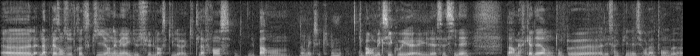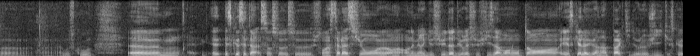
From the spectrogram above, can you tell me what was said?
la, présence de Trotsky en Amérique du Sud lorsqu'il quitte la France, il part en, Mexique. Il part au Mexique où il, il est assassiné par Mercader, dont on peut aller s'incliner sur la tombe à Moscou. Euh, est-ce que son, installation euh, en, Amérique du Sud a duré suffisamment longtemps? Et est-ce qu'elle a eu un impact idéologique? Est-ce que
